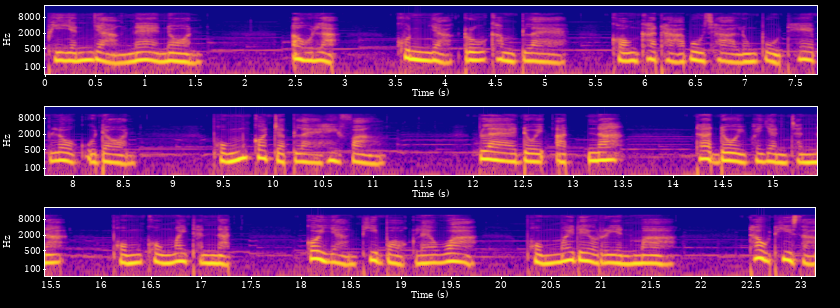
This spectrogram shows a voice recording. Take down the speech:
เพี้ยนอย่างแน่นอน เอาละคุณอยากรู้คำแปลของคาถาบูชาหลวงปู่เทพโลกอุดร ผมก็จะแปลให้ฟัง แปลโดยอัดนะ ถ้าโดยพยัญชนะ ผมคงไม่ถนัด ก็อย่างที่บอกแล้วว่า ผมไม่ได้เรียนมา เท่าที่สา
